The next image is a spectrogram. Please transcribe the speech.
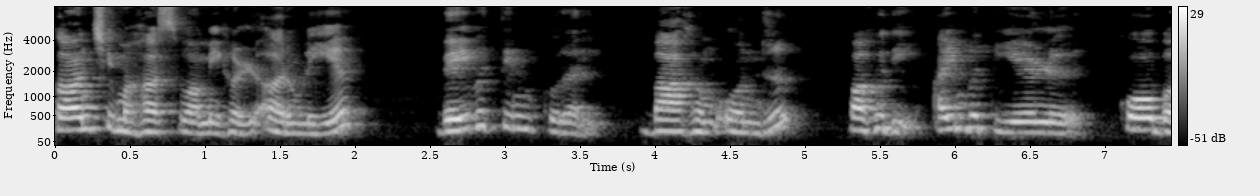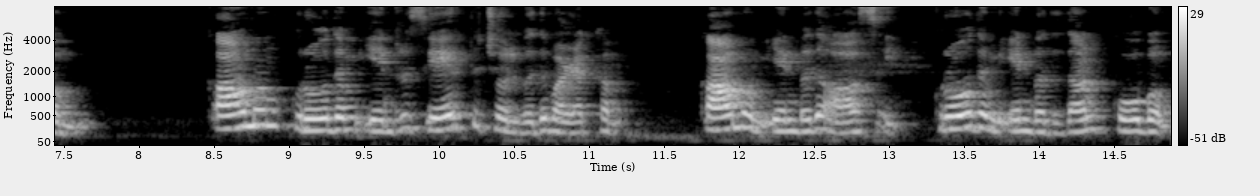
காஞ்சி மகா சுவாமிகள் அருளிய தெய்வத்தின் குரல் பாகம் ஒன்று பகுதி ஐம்பத்தி ஏழு கோபம். காமம் குரோதம் என்று சேர்த்து சொல்வது வழக்கம். காமம் என்பது ஆசை குரோதம் என்பதுதான் கோபம்.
